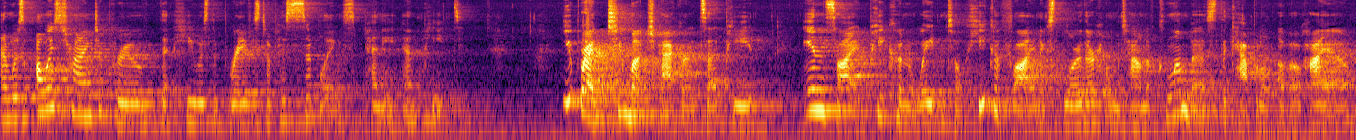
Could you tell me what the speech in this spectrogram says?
and was always trying to prove that he was the bravest of his siblings, Penny and Pete. You brag too much, Packard, said Pete. Inside, Pete couldn't wait until he could fly and explore their hometown of Columbus, the capital of Ohio.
